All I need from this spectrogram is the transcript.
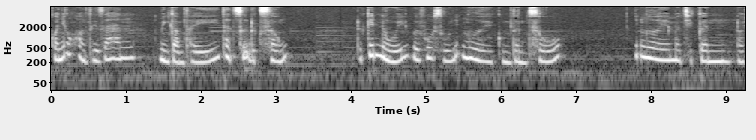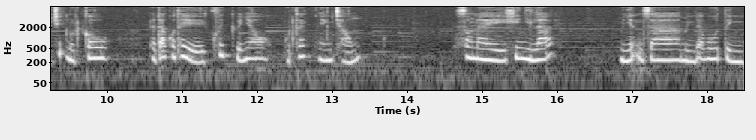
Có những khoảng thời gian mình cảm thấy thật sự được sống, được kết nối với vô số những người cùng tần số. Những người mà chỉ cần nói chuyện một câu là đã có thể click với nhau một cách nhanh chóng. Sau này khi nhìn lại, mình nhận ra mình đã vô tình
